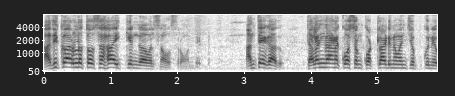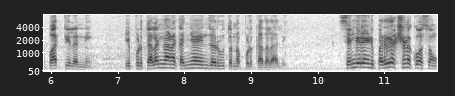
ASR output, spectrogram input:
అధికారులతో సహా ఐక్యం కావాల్సిన అవసరం ఉంది. అంతేకాదు తెలంగాణ కోసం కొట్లాడినమని చెప్పుకునే పార్టీలన్నీ ఇప్పుడు తెలంగాణకు అన్యాయం జరుగుతున్నప్పుడు కదలాలి. సింగరేణి పరిరక్షణ కోసం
